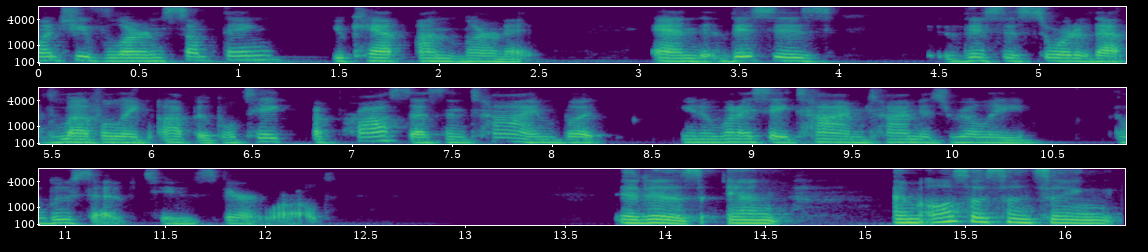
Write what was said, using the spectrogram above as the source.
Once you've learned something, you can't unlearn it. And this is this is sort of that leveling up. It will take a process and time, but you know, when I say time, time is really elusive to spirit world. It is. And I'm also sensing,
